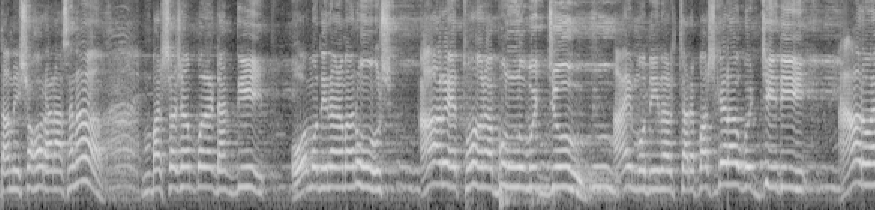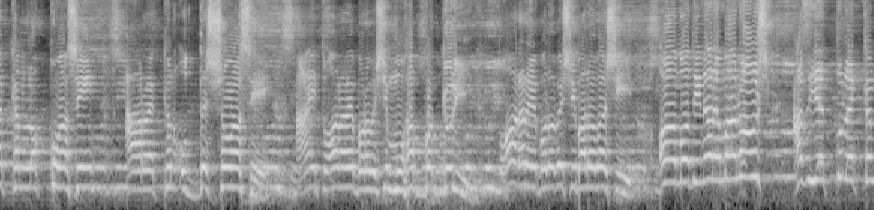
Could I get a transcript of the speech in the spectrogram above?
দামি শহর আর আছে না? বাদশাহ সম্পর্কে ডাক দি ও মদিনার মানুষ, আরে তোরা বললু বুঝছু আই মদিনার চারপাশ গেরাও গজ্জি দি। আরও একখান লক্ষ্য আছে, আরও একখান উদ্দেশ্য আছে। আই তোরারে বড় বেশি মোহাব্বত করি তোরারে বড় বেশি ভালোবাসি। ও মদিনার মানুষ, আজি একটু একখান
